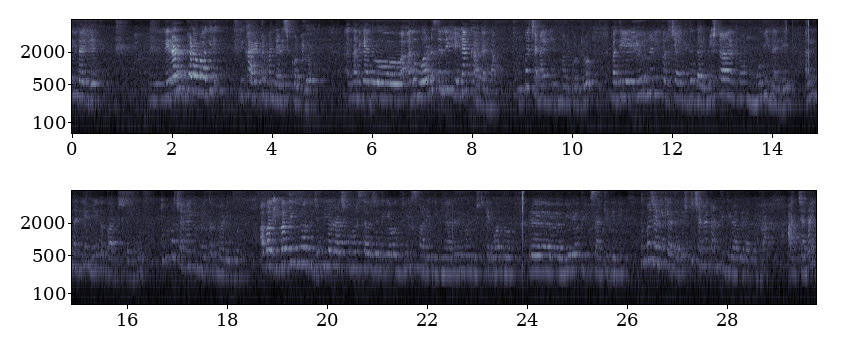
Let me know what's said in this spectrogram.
ಇಲ್ದಂಗೆ ನಿರರ್ಗಳವಾಗಿ ಈ ಕಾರ್ಯಕ್ರಮ ನಡೆಸಿಕೊಟ್ಲು. ನನಗೆ ಅದು ಅದು ವರ್ಡ್ಸಲ್ಲಿ ಹೇಳೋಕ್ಕಾಗಲ್ಲ. ತುಂಬ ಚೆನ್ನಾಗಿ ಇದು ಮಾಡಿಕೊಟ್ರು. ಮತ್ತು ಇವರು ನನಗೆ ಪರಿಚಯ ಆಗಿದ್ದು ಧರ್ಮಿಷ್ಠ ಅನ್ನೋ ಮೂವಿನಲ್ಲಿ ಅಲ್ಲಿ ನನಗೆ ಮೇಕಪ್ ಆರ್ಟಿಸ್ಟ್ ಆಗಿದ್ದರು ತುಂಬ ಚೆನ್ನಾಗಿ ಮೇಕಪ್ ಮಾಡಿದರು. ಅವಾಗ ಇವತ್ತಿಗೂ ಅದು ಜೂನಿಯರ್ ರಾಜ್ಕುಮಾರ್ ಸರ್ ಜೊತೆಗೆ ಒಂದು ರೀಲ್ಸ್ ಮಾಡಿದ್ದೀನಿ. ಅದರಲ್ಲಿ ಒಂದಿಷ್ಟು ಕೆಲವೊಂದು ವಿಡಿಯೋ ಕ್ಲಿಪ್ಸ್ ಹಾಕಿದ್ದೀನಿ. ತುಂಬ ಚೆನ್ನಾಗಿ ಕೇಳ್ತಾರೆ ಎಷ್ಟು ಚೆನ್ನಾಗಿ ಕಾಣ್ತಿದ್ದೀರಾ ಮೇಡಮ್ ಅಂತ? ಆ ಚೆನ್ನಾಗಿ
